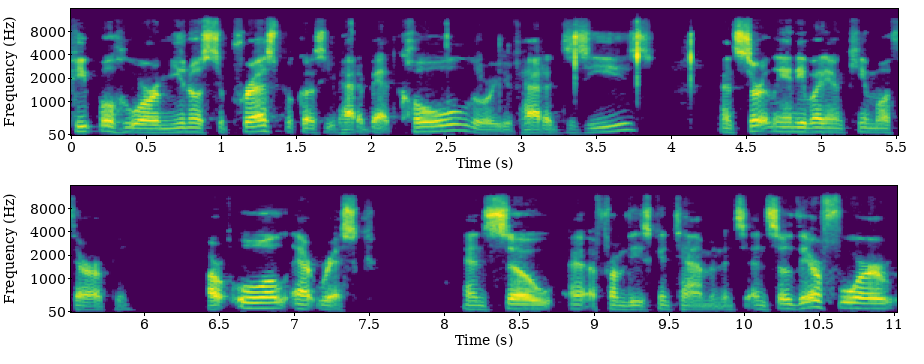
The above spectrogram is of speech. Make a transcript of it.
people who are immunosuppressed because you've had a bad cold or you've had a disease, and certainly anybody on chemotherapy are all at risk and so uh, from these contaminants. And so therefore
